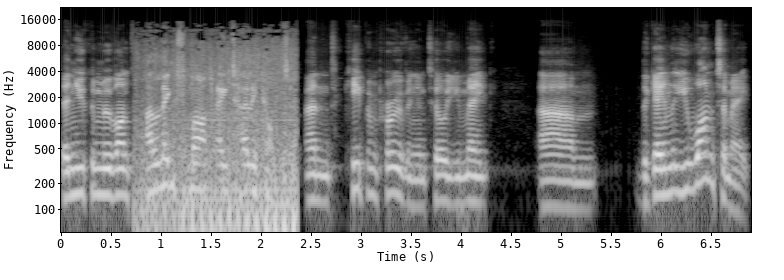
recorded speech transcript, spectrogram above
then you can move on to a Lynx Mark 8 helicopter and keep improving until you make um, the game that you want to make.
